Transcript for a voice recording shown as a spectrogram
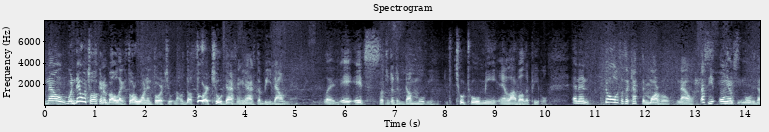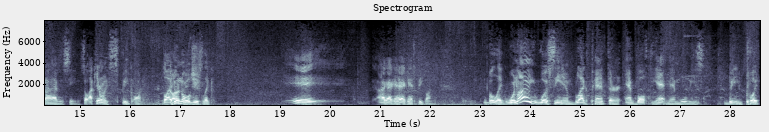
see, now when they were talking about like Thor one and Thor two, no, the Thor two definitely has to be down there. Like, it, it's such a, such a dumb movie to to me and a lot of other people. And then he also to Captain Marvel. Now that's the only MCU movie that I haven't seen, so I can't really speak on it. But I do know Garbage. it's like, eh, I, I, I can't speak on it. But like when I was seeing Black Panther and both the Ant Man movies being put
